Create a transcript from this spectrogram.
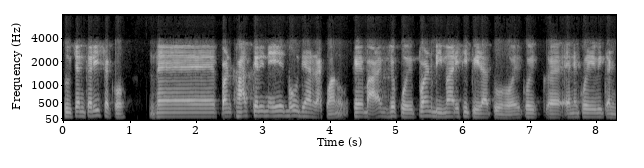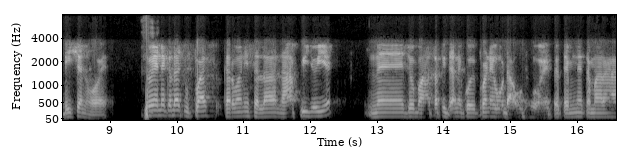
સૂચન કરી શકો. ને પણ ખાસ કરીને એ બહુ ધ્યાન રાખવાનું કે બાળક જો કોઈ પણ બીમારીથી પીડાતું હોય, કોઈ એને કોઈ એવી કન્ડિશન હોય, તો એને કદાચ ઉપવાસ કરવાની સલાહ ના આપવી જોઈએ. ને જો માતા પિતાને કોઈ પણ એવો ડાઉટ હોય, તો તેમને તમારા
